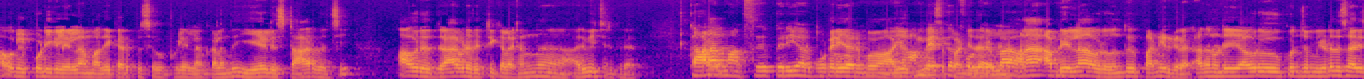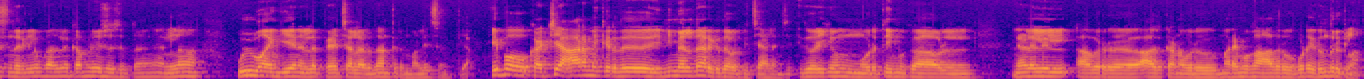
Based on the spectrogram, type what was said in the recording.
அவர்கள் கொடிகள் எல்லாம் அதே கருப்பு சிவப்புகள் எல்லாம் கலந்து ஏழு ஸ்டார் வச்சு அவர் திராவிட வெற்றி கழகம்னு அறிவிச்சிருக்கிறார். காரல் மார்க்ஸ் பெரியார் பெரியார் அம்பேத்கர் பண்டிதர் ஆனால் அப்படியெல்லாம் அவர் வந்து பண்ணியிருக்கிறார். அதனுடைய அவர் கொஞ்சம் இடதுசாரி சிந்தனைகளும் அதில் கம்யூனிஸ்ட் சிந்தனை எல்லாம் உள்வாங்கிய நல்ல பேச்சாளர் தான் திரு. மலை சத்யா இப்போது கட்சி ஆரம்பிக்கிறது இனிமேல் தான் இருக்குது அவருக்கு சேலஞ்சு இது வரைக்கும் ஒரு திமுக நிழலில் அவர் அதுக்கான ஒரு மறைமுக ஆதரவு கூட இருந்திருக்கலாம்.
